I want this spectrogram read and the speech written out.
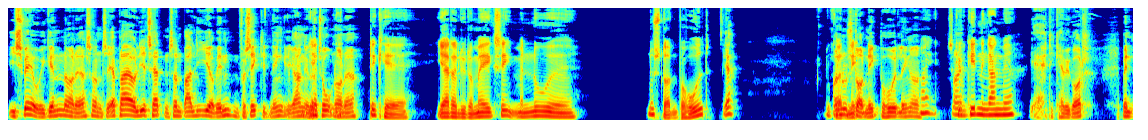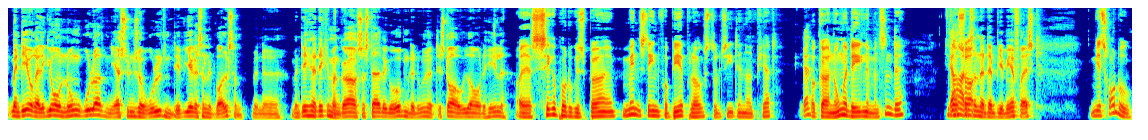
i svæv igen, når det er sådan. Så jeg plejer jo lige at tage den sådan, bare lige at vende den forsigtigt en enkelt gang eller Ja, to, når det er. Det kan jeg, der lytter med, ikke se, men nu, øh, nu står den på hovedet. Ja. Nu Og nu står den ikke på hovedet længere. Nej, skal Nej. vi give den en gang mere? Ja, det kan vi godt. Men, men det er jo religion. Nogen ruller den. Jeg synes at rulle den, det virker sådan lidt voldsomt. Men, øh, men det her, det kan man gøre, og så stadigvæk åbne den, uden at det står ud over det hele. Og jeg er sikker på, at du kan spørge mindst en fra Beerplugs, der vil sige, at det er noget pjat. Ja. Og gøre nogle af delene, men sådan det. Jeg Og har så- det sådan, at den bliver mere frisk. Men Jeg tror, du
